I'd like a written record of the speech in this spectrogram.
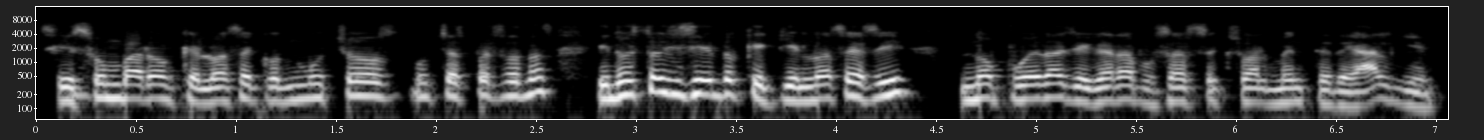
Si es un varón que lo hace con muchos, muchas personas, y no estoy diciendo que quien lo hace así no pueda llegar a abusar sexualmente de alguien.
